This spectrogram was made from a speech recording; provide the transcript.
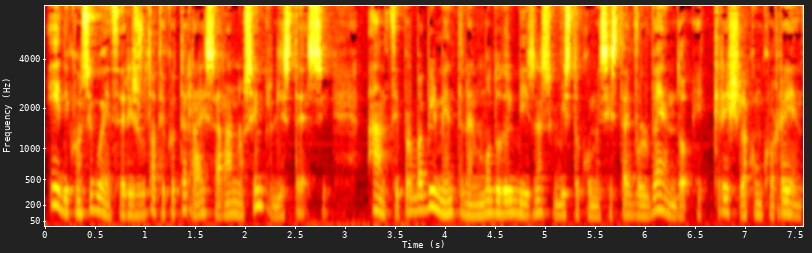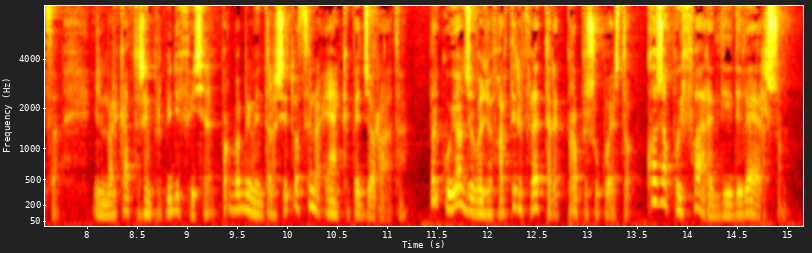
e di conseguenza i risultati che otterrai saranno sempre gli stessi. Anzi, probabilmente nel mondo del business, visto come si sta evolvendo e cresce la concorrenza, il mercato è sempre più difficile, probabilmente la situazione è anche peggiorata. Per cui oggi voglio farti riflettere proprio su questo. Cosa puoi fare di diverso?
